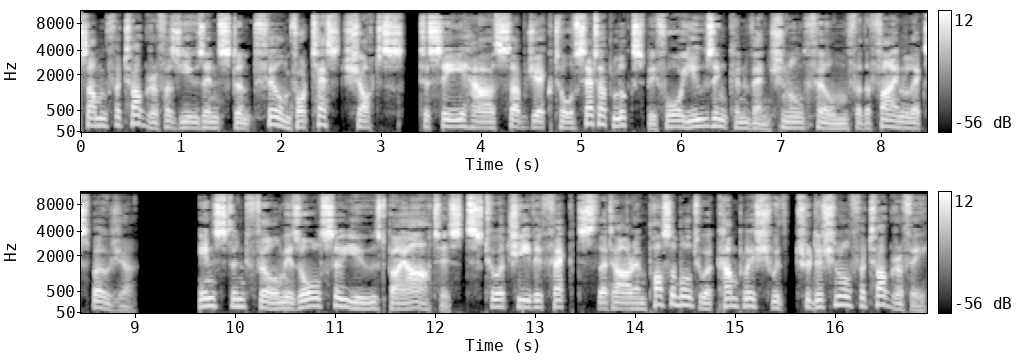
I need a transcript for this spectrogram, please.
Some photographers use instant film for test shots, to see how a subject or setup looks before using conventional film for the final exposure. Instant film is also used by artists to achieve effects that are impossible to accomplish with traditional photography,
